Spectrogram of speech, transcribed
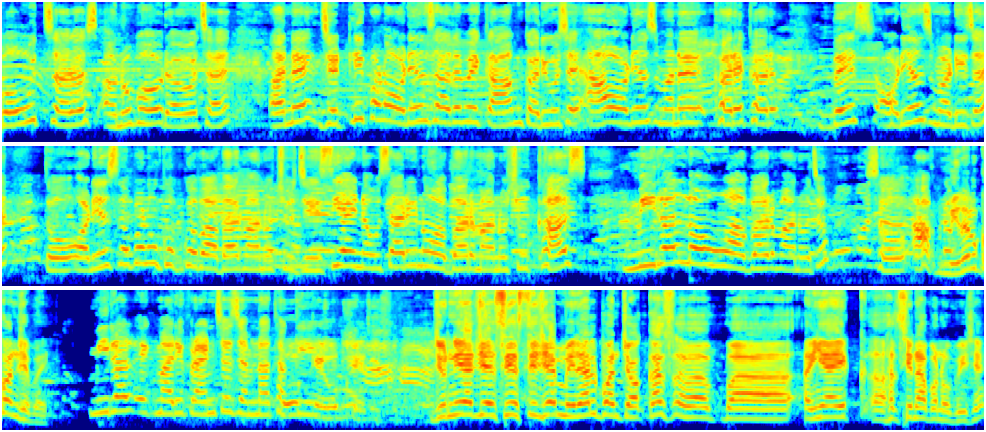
બહુ જ સરસ અનુભવ રહ્યો છે. અને જેટલી પણ ઓડિયન્સ સાથે મેં કામ કર્યું છે આ ઓડિયન્સ મને ખરેખર બેસ્ટ ઓડિયન્સ મળી છે. તો ઓડિયન્સનો પણ હું ખૂબ ખૂબ આભાર માનું છું. જેસીઆઈ નવસારીનો આભાર માનું છું. ખાસ મિરલનો હું આભાર માનું છું. સો આપ મિરલ કોણ છે ભાઈ? મિરલ એક મારી ફ્રેન્ડ છે જેમના થકી જુનિયર જેસીએસથી છે મિરલ પણ ચોક્કસ અહીંયા એક હસીના પણ ઊભી છે.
